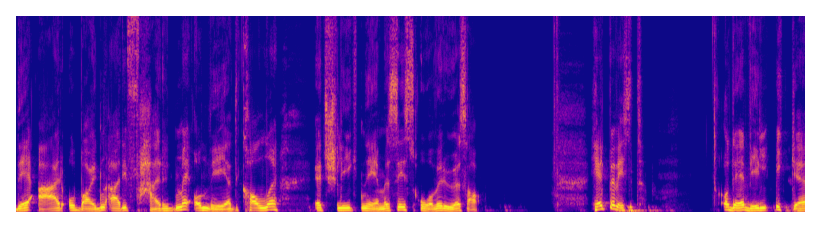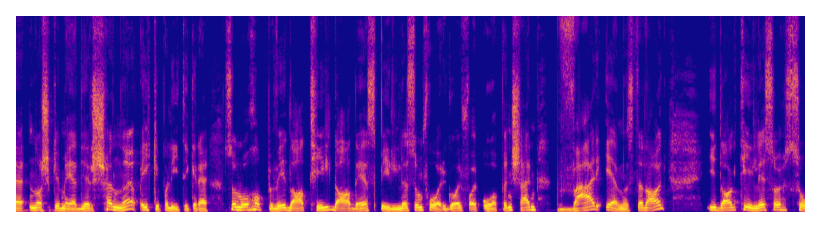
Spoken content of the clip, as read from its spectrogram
Det er, og Biden er i ferd med å nedkalle et slikt nemesis over USA. Helt bevisst. Og det vil ikke norske medier skjønne, og ikke politikere. Så nå hopper vi da til da det spillet som foregår for åpen skjerm hver eneste dag. I dag tidlig så, så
